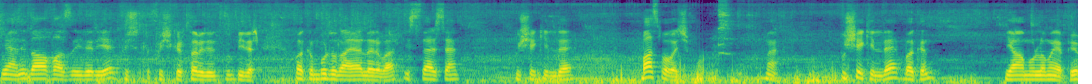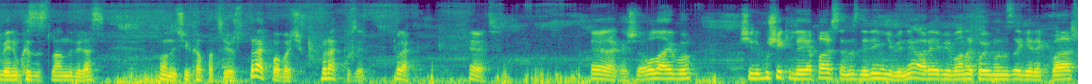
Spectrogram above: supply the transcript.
Yani daha fazla ileriye fışkı, fışkırtabilir. bilir. Bakın burada da ayarları var. İstersen bu şekilde bas babacığım. Heh. Bu şekilde bakın yağmurlama yapıyor. Benim kız ıslandı biraz. Onun için kapatıyoruz. Bırak babacığım. Bırak güzelim. Bırak. Evet. Evet arkadaşlar olay bu. Şimdi bu şekilde yaparsanız dediğim gibi ne araya bir vana koymanıza gerek var.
